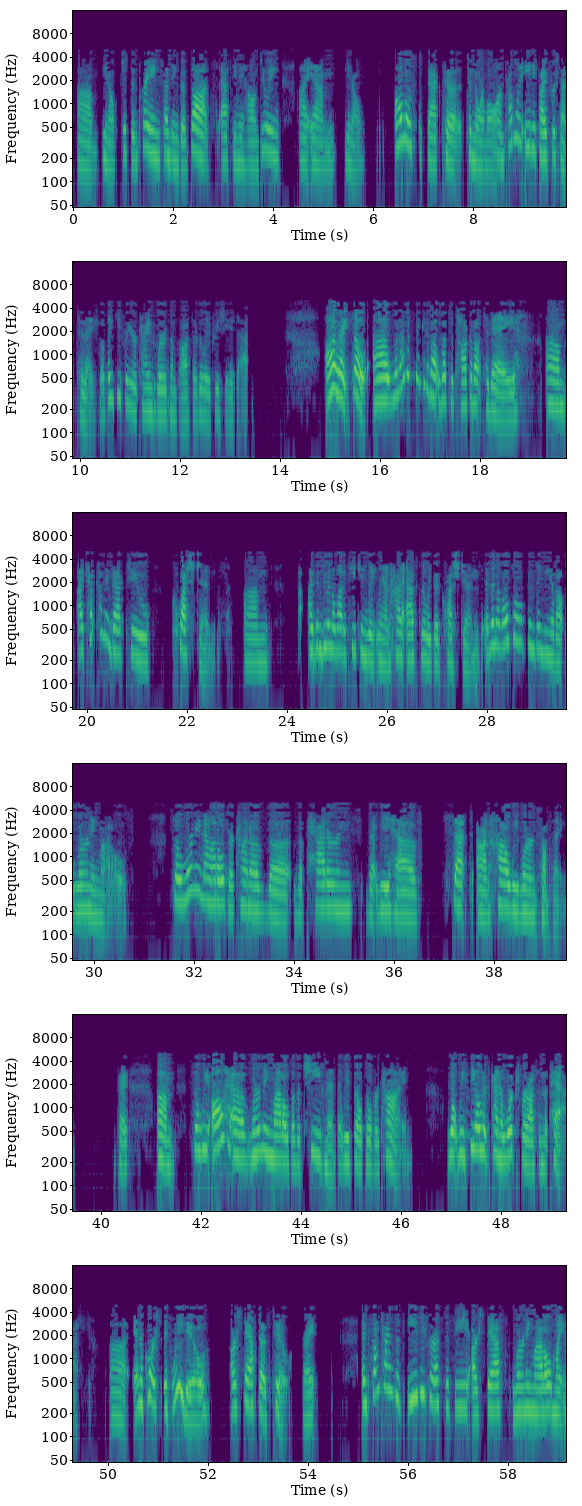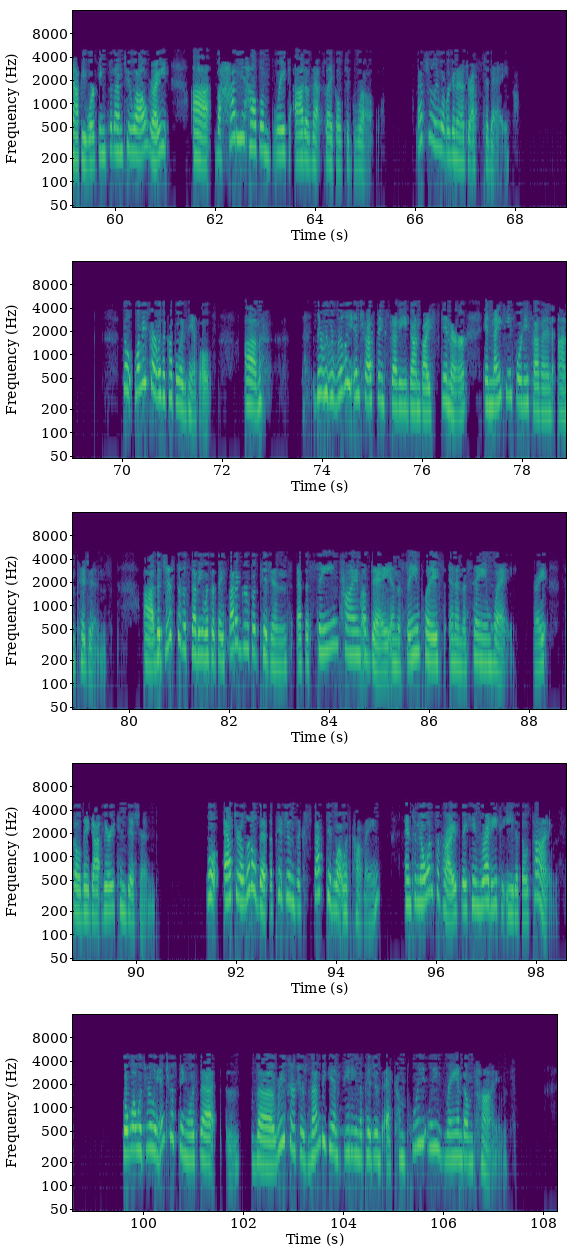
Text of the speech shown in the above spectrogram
um, you know, just been praying, sending good thoughts, asking me how I'm doing. I am, you know, almost back to, to normal. I'm probably 85% today. So thank you for your kind words and thoughts. I really appreciate that. All right. So uh, when I was thinking about what to talk about today, um, I kept coming back to questions. Um, I've been doing a lot of teaching lately on how to ask really good questions. And then I've also been thinking about learning models. So learning models are kind of the, the patterns that we have set on how we learn something. Okay? Um, so we all have learning models of achievement that we've built over time. What we feel has kind of worked for us in the past. Uh, and of course, if we do, our staff does too right? And sometimes it's easy for us to see our staff's learning model might not be working for them too well, right? Uh, but how do you help them break out of that cycle to grow? That's really what we're going to address today. So let me start with a couple examples. Um, there was a really interesting study done by Skinner in 1947 on pigeons. Uh, the gist of the study was that they fed a group of pigeons at the same time of day, in the same place, and in the same way, right? So they got very conditioned. Well, after a little bit, the pigeons expected what was coming, and to no one's surprise, they came ready to eat at those times. But what was really interesting was that the researchers then began feeding the pigeons at completely random times.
